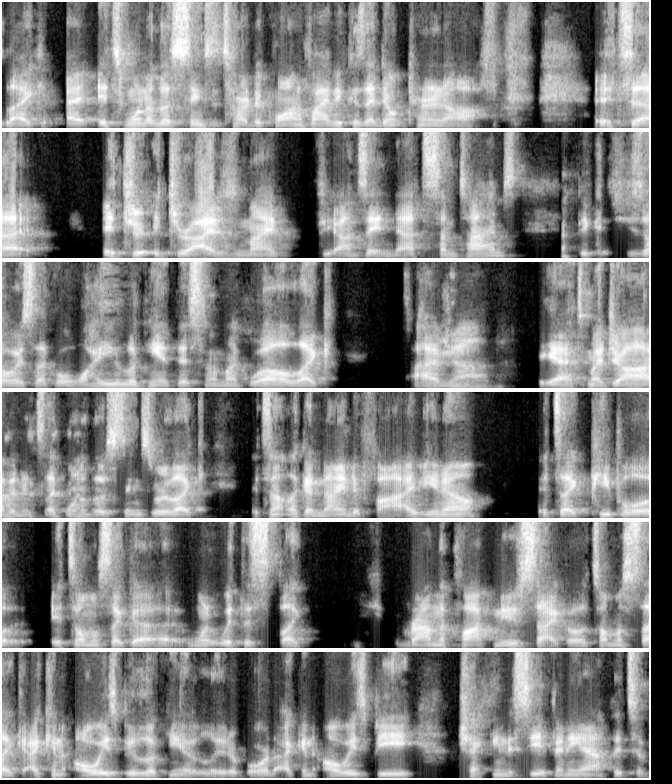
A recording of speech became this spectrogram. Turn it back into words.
Like it's one of those things that's hard to quantify because I don't turn it off. It's uh, it it drives my fiance nuts sometimes because she's always like, "Well, why are you looking at this?" And I'm like, "Well, like, I'm job. yeah, it's my job." And it's like one of those things where like it's not like a nine to five, you know it's like people it's almost like a with this like round the clock news cycle it's almost like i can always be looking at a leaderboard i can always be checking to see if any athletes have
